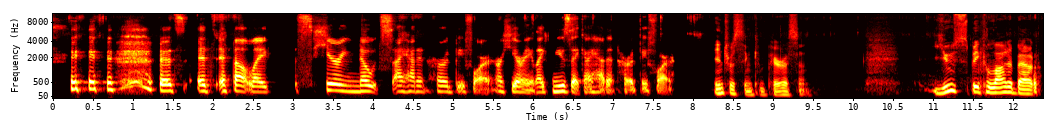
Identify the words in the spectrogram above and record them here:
it's it's it felt like hearing notes I hadn't heard before or hearing like music I hadn't heard before. Interesting comparison. You speak a lot about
